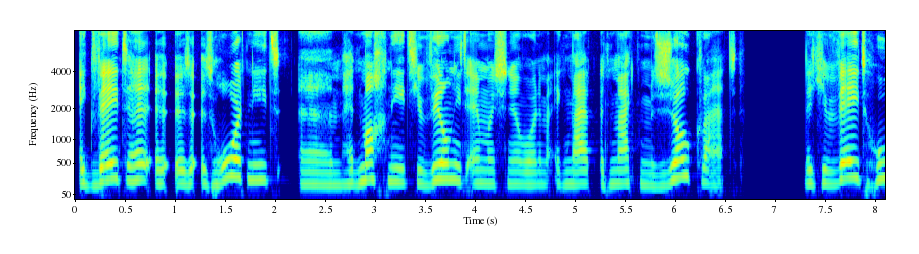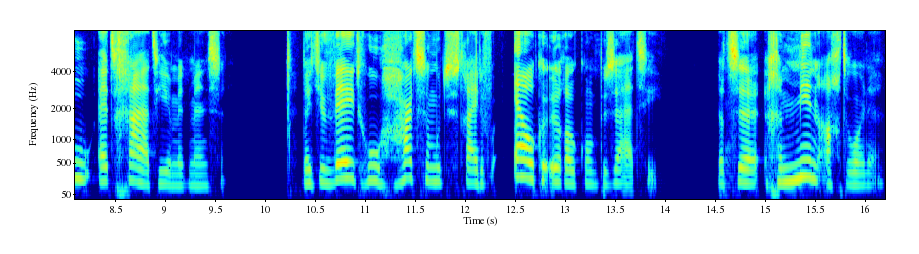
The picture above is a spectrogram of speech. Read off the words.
ik weet, het, het hoort niet, ehm, het mag niet, je wil niet emotioneel worden, maar ik maak, het maakt me zo kwaad. Dat je weet hoe het gaat hier met mensen. Dat je weet hoe hard ze moeten strijden voor elke euro compensatie. Dat ze geminacht worden.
